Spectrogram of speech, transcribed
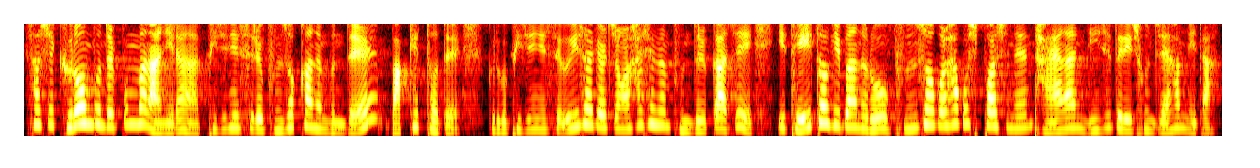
사실 그런 분들뿐만 아니라 비즈니스를 분석하는 분들, 마케터들, 그리고 비즈니스 의사결정을 하시는 분들까지 이 데이터 기반으로 분석을 하고 싶어 하시는 다양한 니즈들이 존재합니다.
